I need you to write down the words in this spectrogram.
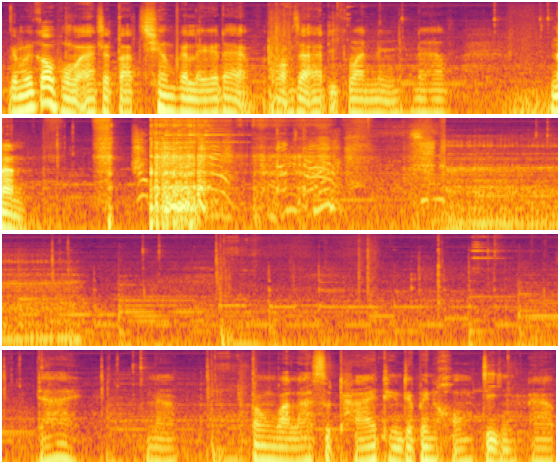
เดี๋ยวไม่ก็ผมอาจจะตัดเชื่อมกันเลยก็ได้ ผมจะอัดอีกวันหนึ่งนะครับ นั่น วาระสุดท้ายถึงจะเป็นของจริงนะครับ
